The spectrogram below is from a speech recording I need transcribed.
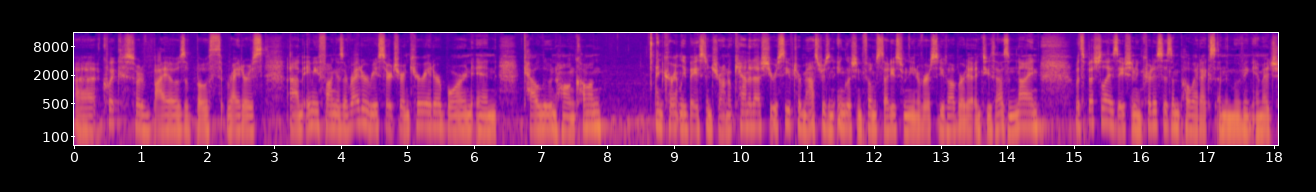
uh, quick sort of bios of both writers, um, Amy Fung is a writer, researcher, and curator born in Kowloon, Hong Kong and currently based in Toronto, Canada. She received her master's in English and Film Studies from the University of Alberta in 2009, with specialization in criticism, poetics, and the moving image.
